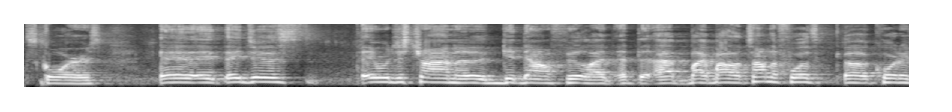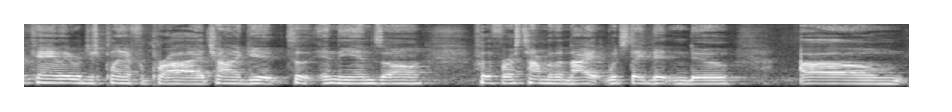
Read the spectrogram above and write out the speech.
scores, and they, they just they were just trying to get downfield. At, the at, by, by the time the fourth uh, quarter came, they were just playing for pride, trying to get to in the end zone for the first time of the night, which they didn't do. Um,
